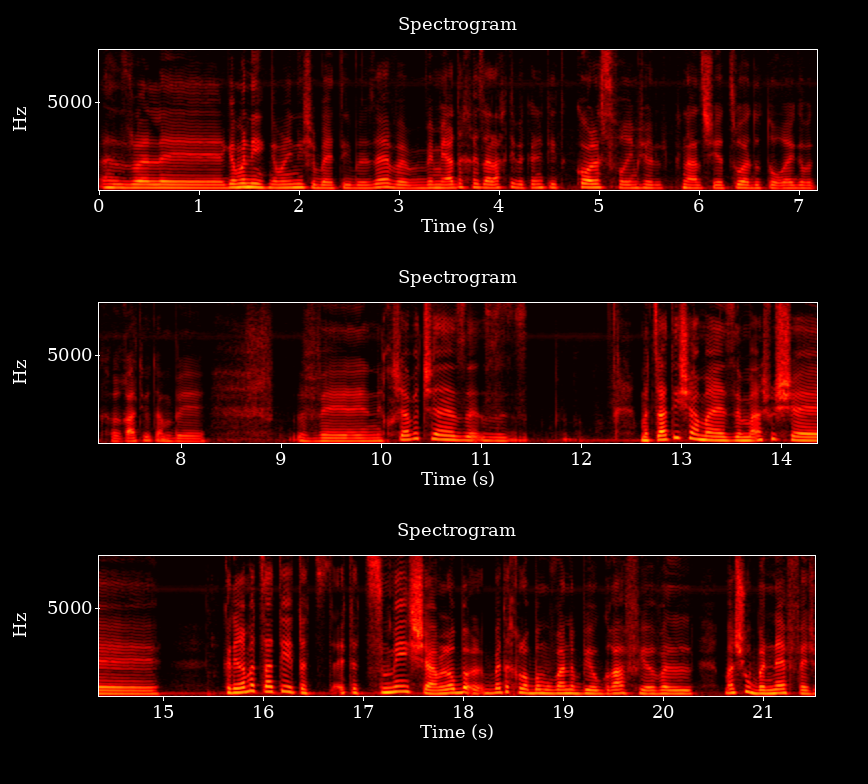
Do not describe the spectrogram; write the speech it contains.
אז אבל אה, גם אני, גם אני נשבעתי בזה, ו- ומיד אחרי זה הלכתי וקניתי את כל הספרים של קנז שיצאו עד אותו רגע, וקראתי אותם ב... ואני חושבת שזה... זה, זה... מצאתי שם איזה משהו ש... כנראה מצאתי את, עצ... את עצמי שם, לא, בטח לא במובן הביוגרפי, אבל משהו בנפש.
